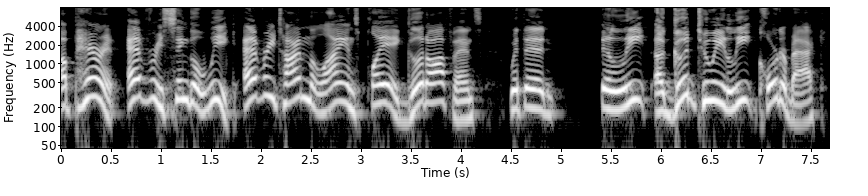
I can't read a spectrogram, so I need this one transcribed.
apparent every single week. Every time the Lions play a good offense with an elite, a good to elite quarterback,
